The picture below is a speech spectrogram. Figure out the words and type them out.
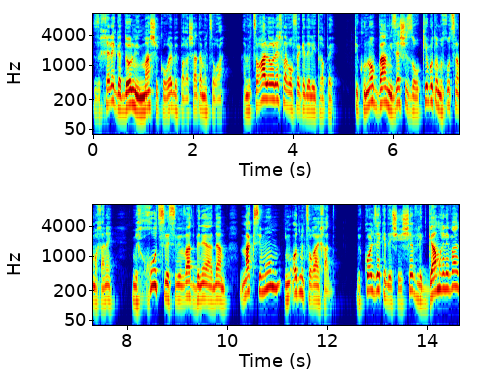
זה חלק גדול ממה שקורה בפרשת המצורע. המצורע לא הולך לרופא כדי להתרפא. תיקונו בא מזה שזורקים אותו מחוץ למחנה, מחוץ לסביבת בני האדם, מקסימום עם עוד מצורע אחד. וכל זה כדי שישב לגמרי לבד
